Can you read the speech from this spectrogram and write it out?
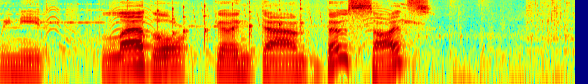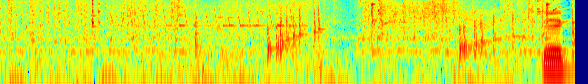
we need ladder going down both sides. Dig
